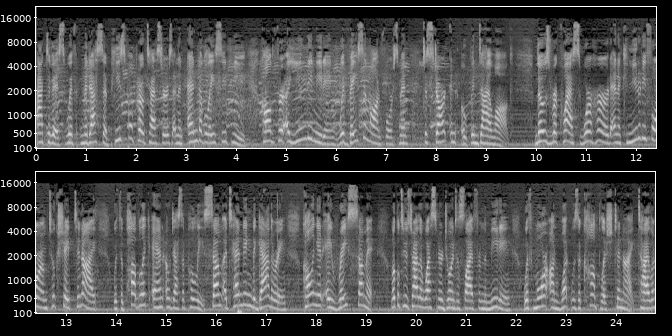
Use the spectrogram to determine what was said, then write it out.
Activists with Modesto peaceful protesters and the NAACP called for a unity meeting with Basin law enforcement to start an open dialogue. Those requests were heard and a community forum took shape tonight with the public and Odessa police. Some attending the gathering calling it a race summit. Local 2's Tyler Wessner joins us live from the meeting with more on what was accomplished tonight. Tyler?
